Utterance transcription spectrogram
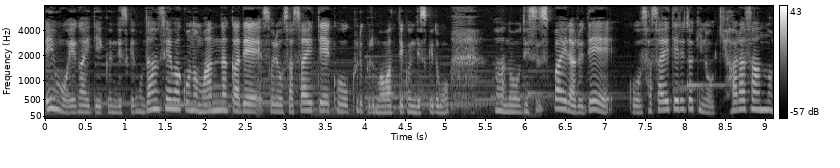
円を描いていくんですけども、男性はこの真ん中でそれを支えて、こう、くるくる回っていくんですけども、あの、デススパイラルで、こう、支えている時の木原さんの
